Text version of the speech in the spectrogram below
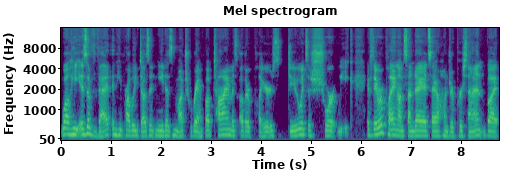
While he is a vet and he probably doesn't need as much ramp up time as other players do, it's a short week. If they were playing on Sunday, I'd say 100%, but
